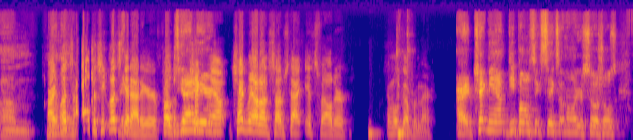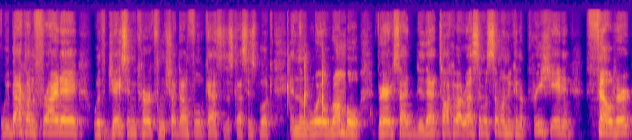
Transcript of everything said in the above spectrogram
Um, All right, let's. I'll let you. Let's yeah. get out of here, folks. Let's get out check of here. Me out, check me out on Substack. It's Felder, and we'll go from there. All right, check me out, DPalm66 on all your socials. We'll be back on Friday with Jason Kirk from Shutdown Fullcast to discuss his book and the Royal Rumble. Very excited to do that. Talk about wrestling with someone who can appreciate it. Felder.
